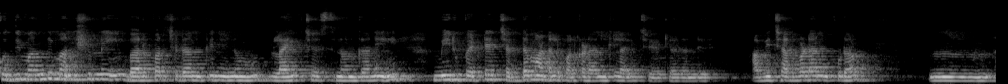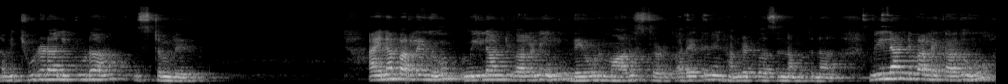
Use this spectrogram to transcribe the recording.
కొద్దిమంది మనుషుల్ని బలపరచడానికి నేను లైవ్ చేస్తున్నాను కానీ మీరు పెట్టే చెడ్డ మాటలు పలకడానికి లైవ్ చేయట్లేదండి. అవి చదవడానికి కూడా అవి చూడడానికి కూడా ఇష్టం లేదు. అయినా పర్లేదు మీలాంటి వాళ్ళని దేవుడు మారుస్తాడు. అదైతే నేను హండ్రెడ్ పర్సెంట్ నమ్ముతున్నాను. మీలాంటి వాళ్ళే కాదు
